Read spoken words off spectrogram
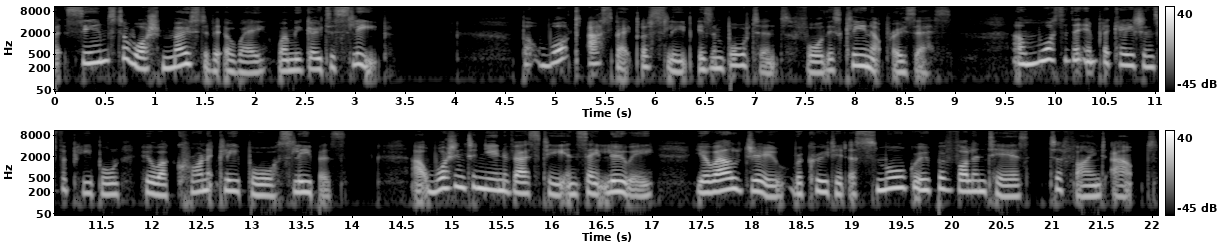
but seems to wash most of it away when we go to sleep. But what aspect of sleep is important for this cleanup process? And what are the implications for people who are chronically poor sleepers? At Washington University in St. Louis, Yo-El Ju recruited a small group of volunteers to find out.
